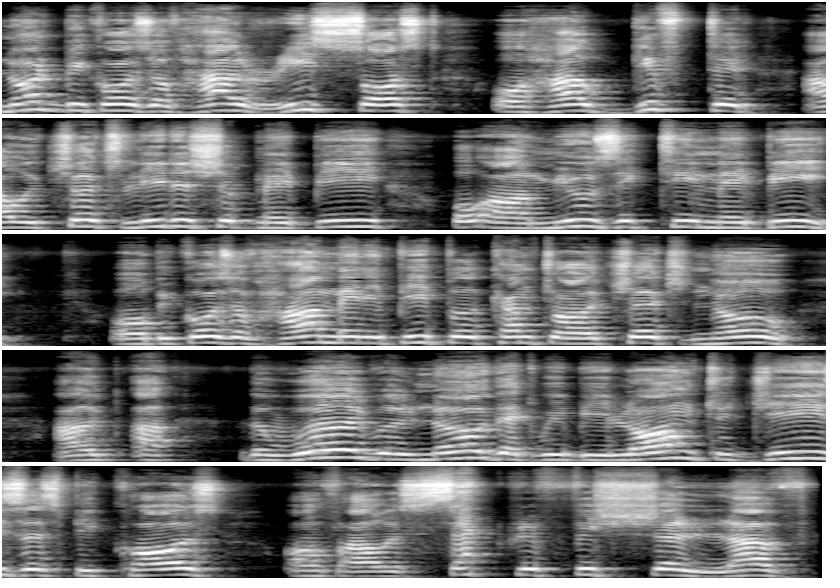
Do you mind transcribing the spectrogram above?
not because of how resourced or how gifted our church leadership may be or our music team may be, or because of how many people come to our church. No, our, the world will know that we belong to Jesus because of our sacrificial love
